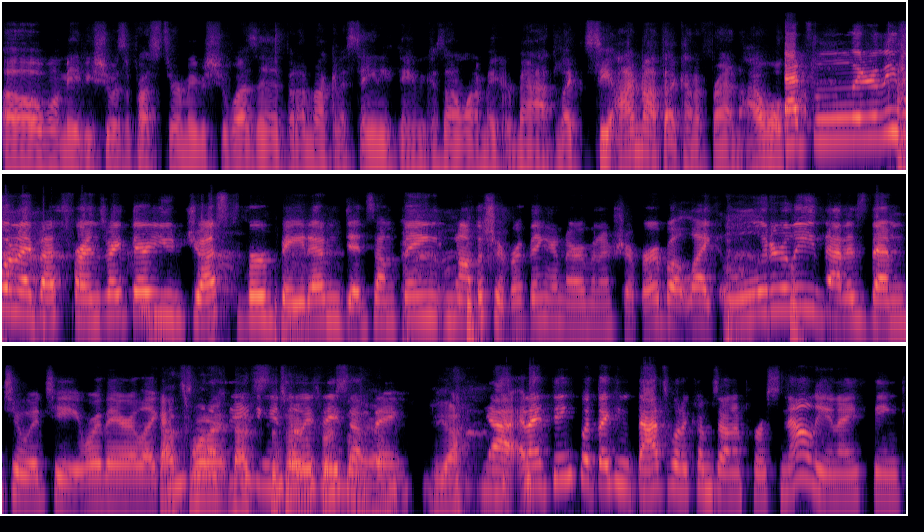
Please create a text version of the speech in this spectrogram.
oh well maybe she was a prostitute or maybe she wasn't but i'm not going to say anything because i don't want to make her mad like see i'm not that kind of friend i will That's literally one of my best friends right there. You just verbatim did something, not the stripper thing. I've never been a stripper, but like literally that is them to a T where they're like, that's I'm what i that's saying the type of they say person something. yeah yeah and i think but i think that's what it comes down to personality and i think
